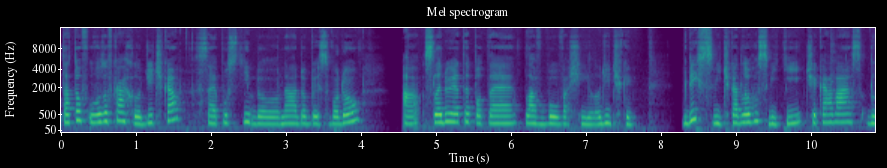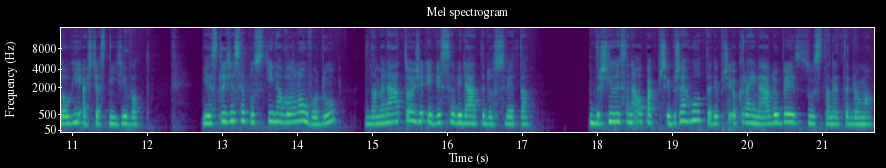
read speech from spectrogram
Tato v uvozovkách lodička se pustí do nádoby s vodou a sledujete poté plavbu vaší lodičky. Když svíčka dlouho svítí, čeká vás dlouhý a šťastný život. Jestliže se pustí na volnou vodu, znamená to, že i vy se vydáte do světa. Držíli se naopak při břehu, tedy při okraji nádoby, zůstanete doma.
